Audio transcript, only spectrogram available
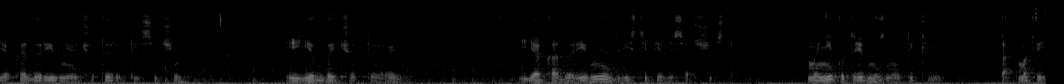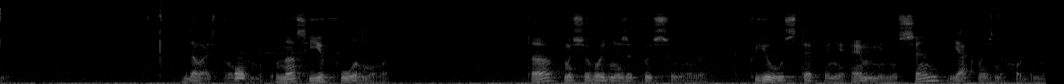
яке дорівнює 4000, і є B4, яка дорівнює 256. Мені потрібно знайти Q. Так, Матвій. Давай спробуємо. У нас є формула. Так, ми сьогодні записували Q у степені m-n. Як ми знаходимо?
